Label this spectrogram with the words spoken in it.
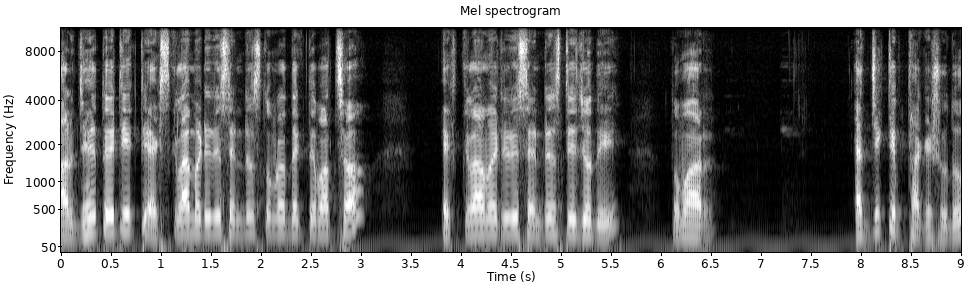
আর যেহেতু এটি একটি এক্সক্লামেটরি সেন্টেন্স তোমরা দেখতে পাচ্ছ এক্সক্লামেটরি সেন্টেন্সটি যদি তোমার অ্যাডজেক্টিভ থাকে শুধু,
